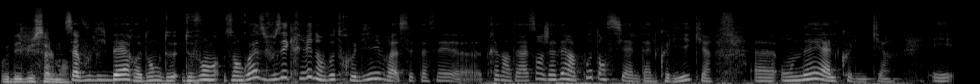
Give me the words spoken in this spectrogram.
au début seulement. Ça vous libère donc de, vos angoisses. Vous écrivez dans votre livre, c'est assez euh, très intéressant. J'avais un potentiel d'alcoolique. on est alcoolique, et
